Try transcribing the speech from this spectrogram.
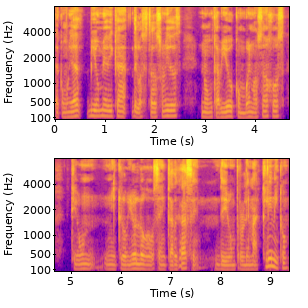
La comunidad biomédica de los Estados Unidos nunca vio con buenos ojos que un microbiólogo se encargase de un problema clínico.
